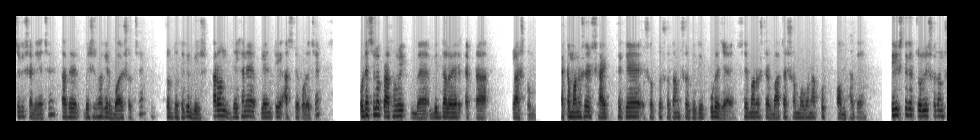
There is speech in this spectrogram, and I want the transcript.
চিকিৎসা নিয়েছে, তাদের বেশিরভাগের বয়স হচ্ছে চোদ্দ থেকে বিশ। কারণ যেখানে প্লেনটি আশ্রে পড়েছে, ওটা ছিল প্রাথমিক বিদ্যালয়ের একটা ক্লাসরুম। একটা মানুষের ষাট থেকে সত্তর শতাংশ যদি পুড়ে যায়, সেই মানুষটার বাঁচার সম্ভাবনা খুব কম থাকে। তিরিশ থেকে চল্লিশ শতাংশ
